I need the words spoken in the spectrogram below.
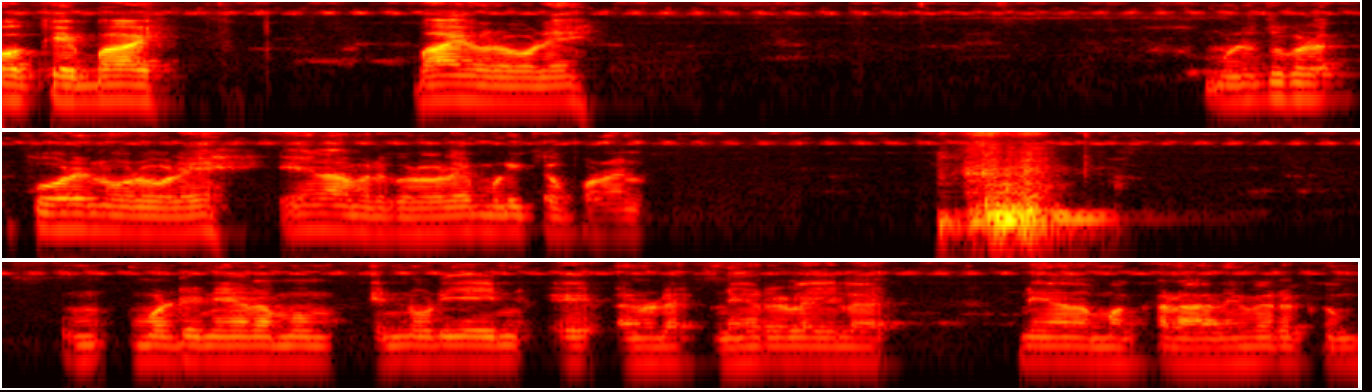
ஓகே பாய் பாய் உறவுகளே முடித்து கூட போறேன் உறவுகளே ஏழாம் இருக்கிறவர்களே முடிக்க போறேன் மற்ற நேரமும் என்னுடைய என்னோட நேரலையில் நேர மக்கள் அனைவருக்கும்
